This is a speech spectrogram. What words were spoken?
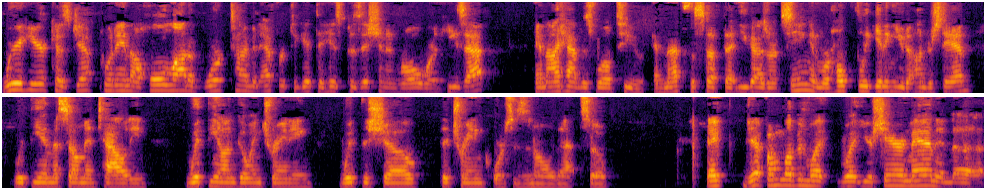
we're here because Jeff put in a whole lot of work, time, and effort to get to his position and role where he's at, and I have as well too. And that's the stuff that you guys aren't seeing, and we're hopefully getting you to understand with the MSL mentality, with the ongoing training, with the show, the training courses and all of that. So, hey, Jeff, I'm loving what, what you're sharing, man, and uh,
